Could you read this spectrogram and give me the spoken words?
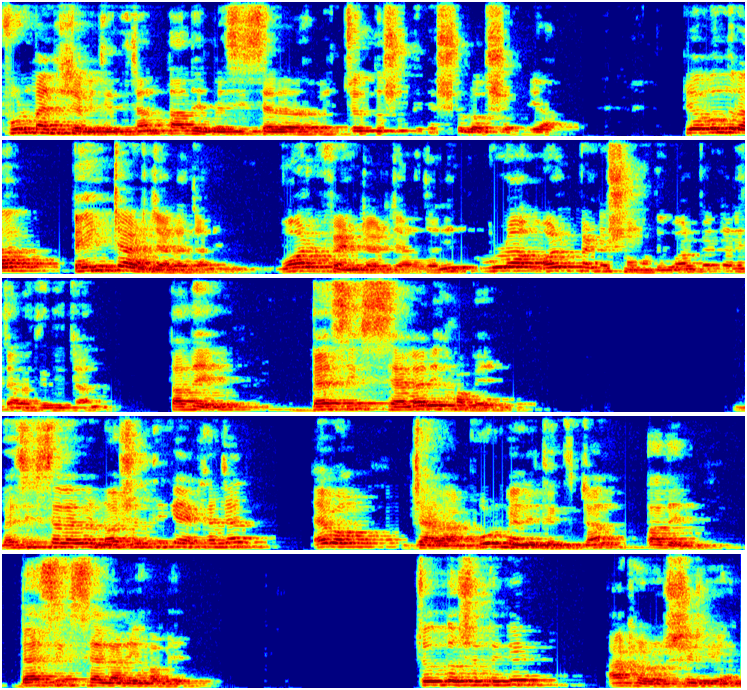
ফুডম্যান হিসেবে যেতে চান, তাদের বেসিক স্যালারি হবে চোদ্দশো থেকে ষোলোশো রিয়াল। প্রিয় বন্ধুরা পেইন্টার যারা জানেন ওয়াল পেন্টার যারা জানেন, ওরা ওয়াল পেন্টার সম্বন্ধে ওয়াল পেন্টারে যারা যেতে চান, তাদের বেসিক স্যালারি হবে বেসিক স্যালারি নয়শো থেকে এক হাজার এবং যারা ফুডম্যানে যেতে চান, তাদের বেসিক স্যালারি হবে চোদ্দশো থেকে আঠারোশো রিয়াল।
